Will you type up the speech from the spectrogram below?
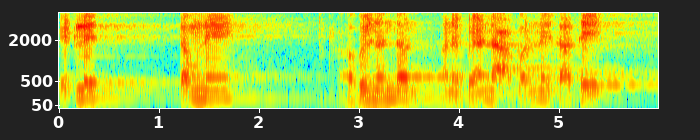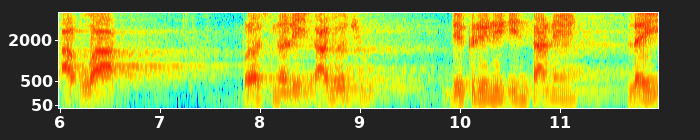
એટલે તમને અભિનંદન અને પેંડા બંને સાથે આપવા પર્સનલી આવ્યો છું. દીકરીની ચિંતાને લઈ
